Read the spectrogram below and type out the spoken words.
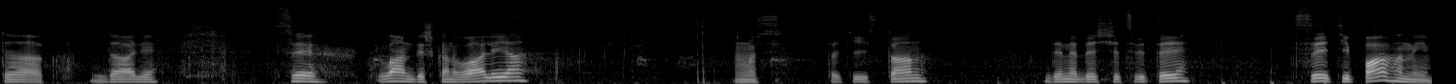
Так, далі. Це ландиш канвалія. Ось такий стан. Де не де ще цвіте. Це ті пагани,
